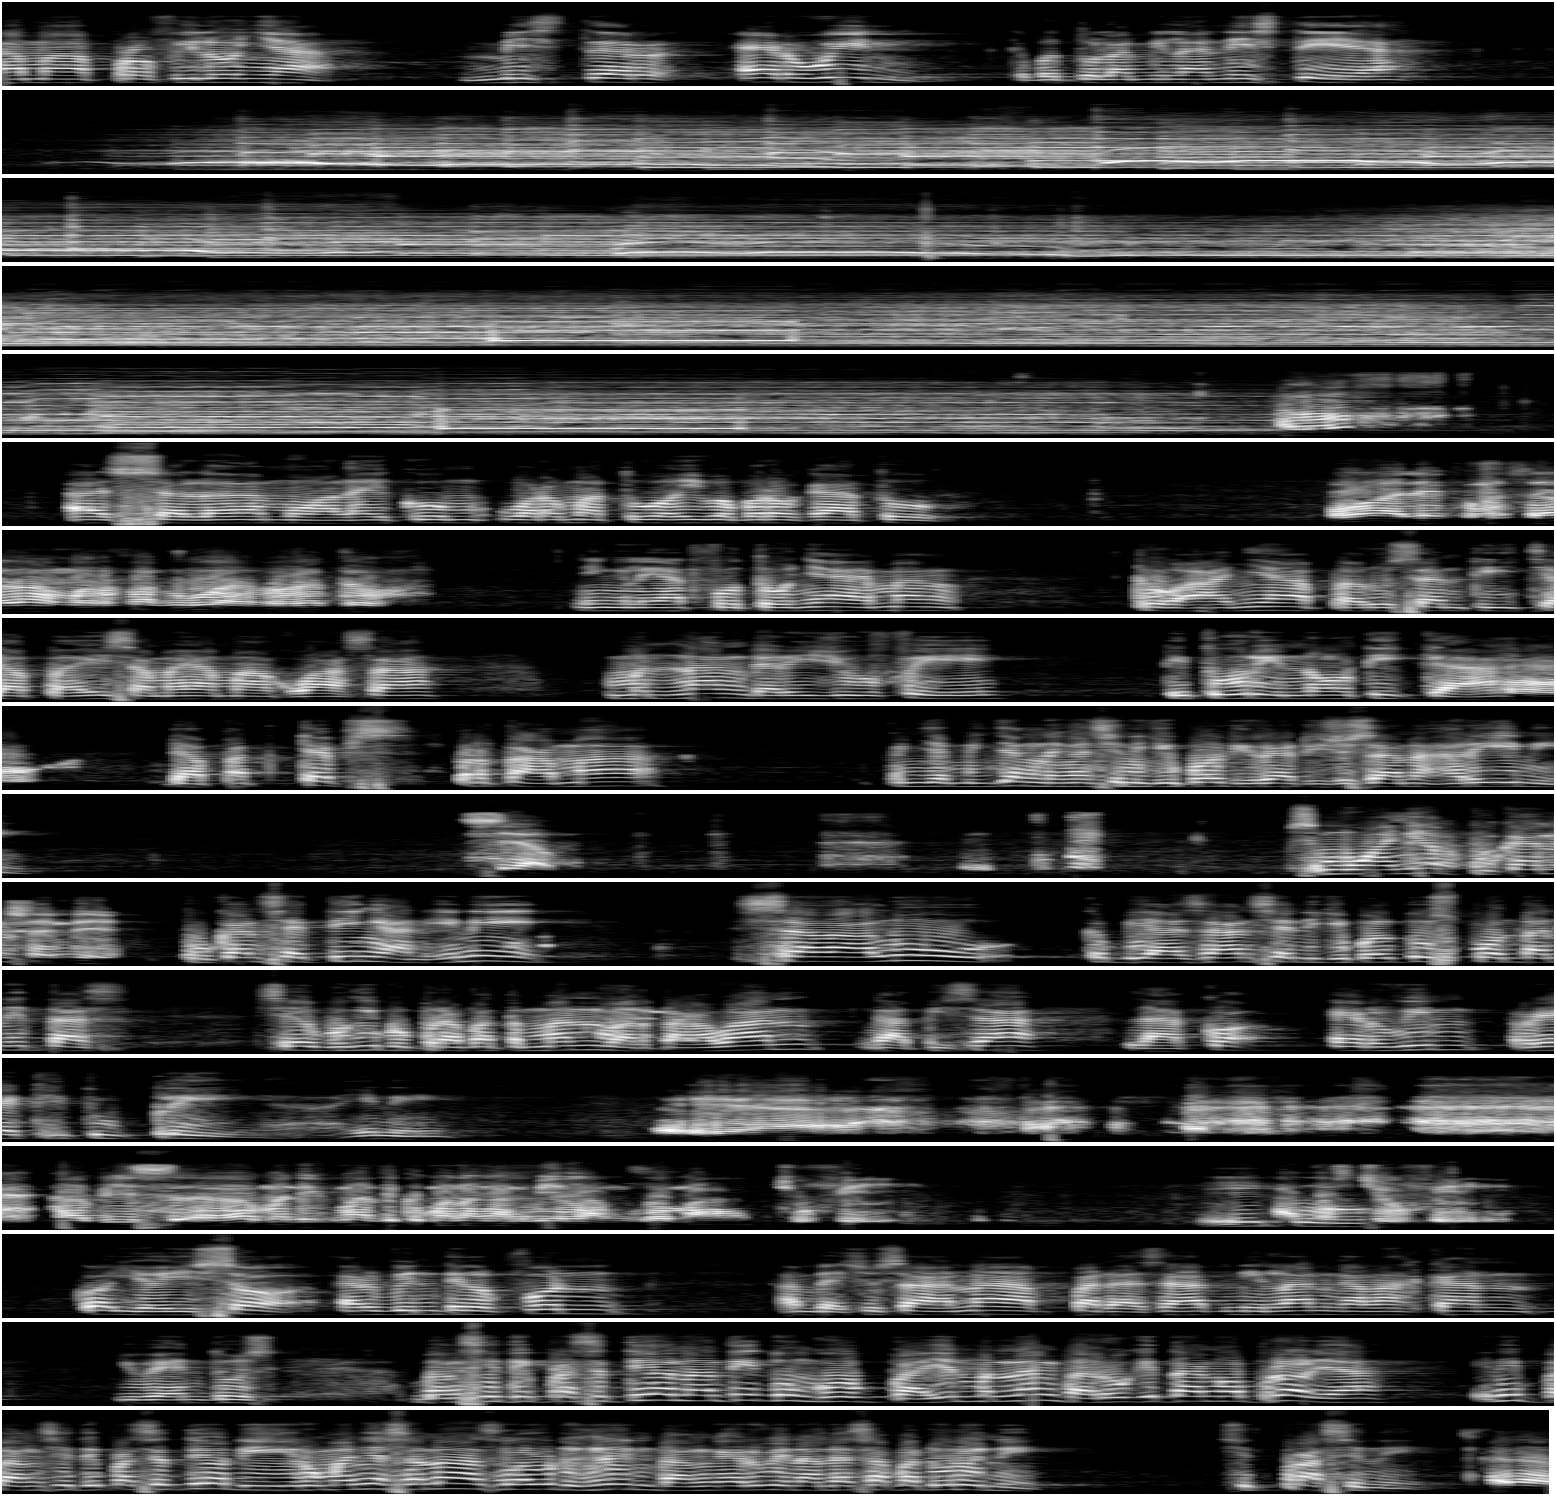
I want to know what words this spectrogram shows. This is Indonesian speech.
Nama profilonya Mr. Erwin. Kebetulan Milaniste ya. Assalamualaikum warahmatullahi wabarakatuh. Waalaikumsalam warahmatullahi wabarakatuh. Ini ngelihat fotonya emang doanya barusan dijabahi sama Yang Maha Kuasa menang dari Juve di Turin 03 Oh, dapat caps pertama pinjam-pinjam dengan sini jebol di Radio Susana hari ini. siap. Semuanya Siap, bukan Sandy. bukan settingan. Ini selalu kebiasaan Sandy Gibol itu spontanitas. Saya hubungi beberapa teman wartawan nggak bisa lah kok Erwin ready to play. Nah, ini. Iya. Habis eh, menikmati kemenangan Milan sama Juve Iku. atas Juve. Kok ya iso Erwin telepon ambek Susana pada saat Milan ngalahkan Juventus. Bang Siti Prasetyo nanti tunggu Bayern menang baru kita ngobrol ya. Ini Bang Siti Prasetyo di rumahnya sana selalu dengerin Bang Erwin. Anda sapa dulu nih. Sit Pras ini. Ya,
